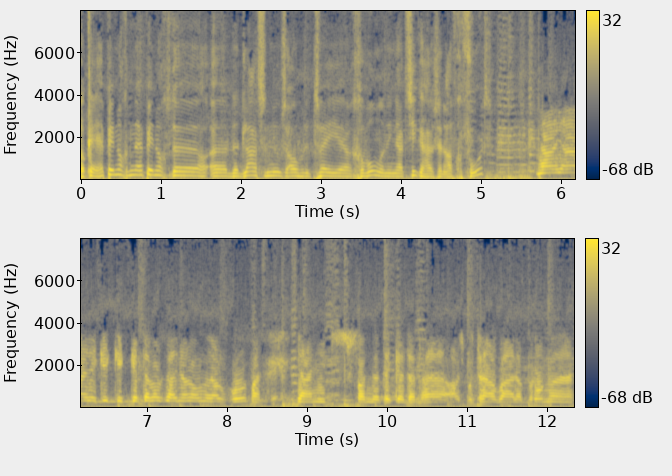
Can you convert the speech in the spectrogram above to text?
Oké, heb je nog, heb je nog de, de, het laatste nieuws over de twee gewonden die naar het ziekenhuis zijn afgevoerd? Nou ja, ik, ik, ik heb daar wel het een en ander over gehoord, maar ja, niet van dat ik dat als betrouwbare bronnen...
